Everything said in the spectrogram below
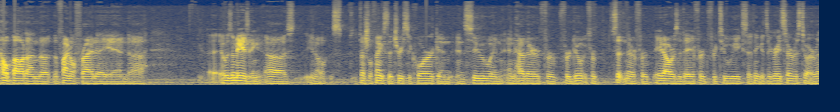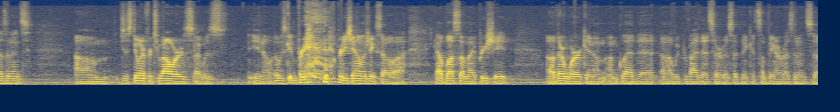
help out on the, the final Friday, and uh, it was amazing. Uh, you know, special thanks to Teresa Cork and, and Sue and, and Heather for, for doing for sitting there for eight hours a day for, for two weeks. I think it's a great service to our residents. Um, just doing it for two hours, I was, you know, it was getting pretty pretty challenging. So uh, God bless them. I appreciate uh, their work, and I'm, I'm glad that uh, we provide that service. I think it's something our residents uh,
